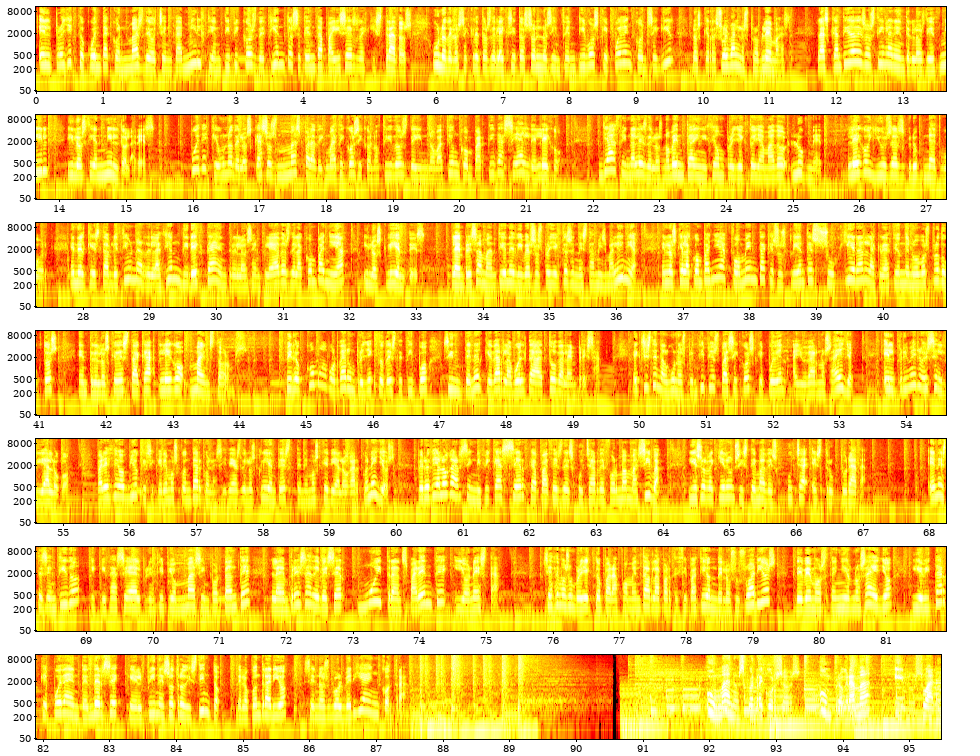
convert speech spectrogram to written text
El proyecto cuenta con más de 80.000 científicos de 170 países registrados. Uno de los secretos del éxito son los incentivos que pueden conseguir los que resuelvan los problemas. Las cantidades oscilan entre los 10.000 y los 100.000 dólares. Puede que uno de los casos más paradigmáticos y conocidos de innovación compartida sea el de Lego. Ya a finales de los 90 inició un proyecto llamado LookNet, Lego Users Group Network, en el que estableció una relación directa entre los empleados de la compañía y los clientes. La empresa mantiene diversos proyectos en esta misma línea, en los que la compañía fomenta que sus clientes sugieran la creación de nuevos productos, entre los que destaca Lego Mindstorms. Pero ¿cómo abordar un proyecto de este tipo sin tener que dar la vuelta a toda la empresa? Existen algunos principios básicos que pueden ayudarnos a ello. El primero es el diálogo. Parece obvio que si queremos contar con las ideas de los clientes tenemos que dialogar con ellos, pero dialogar significa ser capaces de escuchar de forma masiva y eso requiere un sistema de escucha estructurada. En este sentido, y quizás sea el principio más importante, la empresa debe ser muy transparente y honesta. Si hacemos un proyecto para fomentar la participación de los usuarios, debemos ceñirnos a ello y evitar que pueda entenderse que el fin es otro distinto. De lo contrario, se nos volvería en contra. Humanos con recursos. Un programa inusual.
